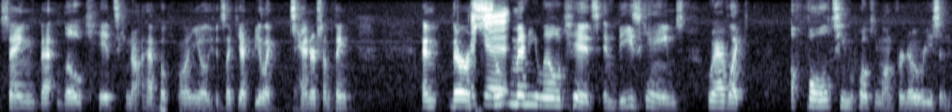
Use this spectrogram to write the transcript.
saying that little kids cannot have Pokemon. You know, it's like you have to be like 10 or something. And there are so many little kids in these games who have like a full team of Pokemon for no reason.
